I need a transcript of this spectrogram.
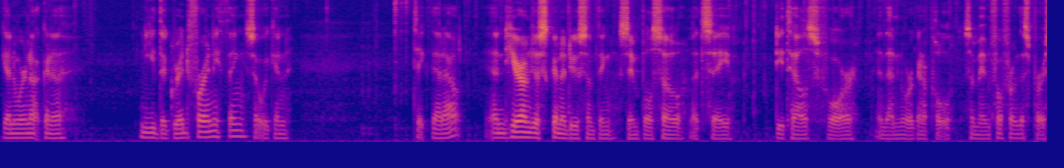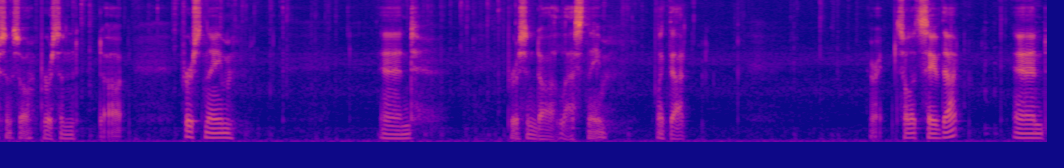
Again, we're not going to need the grid for anything, so we can take that out. And here I'm just going to do something simple. So let's say details for, and then we're going to pull some info from this person. So person dot first name and person dot last name like that. All right, so let's save that. And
